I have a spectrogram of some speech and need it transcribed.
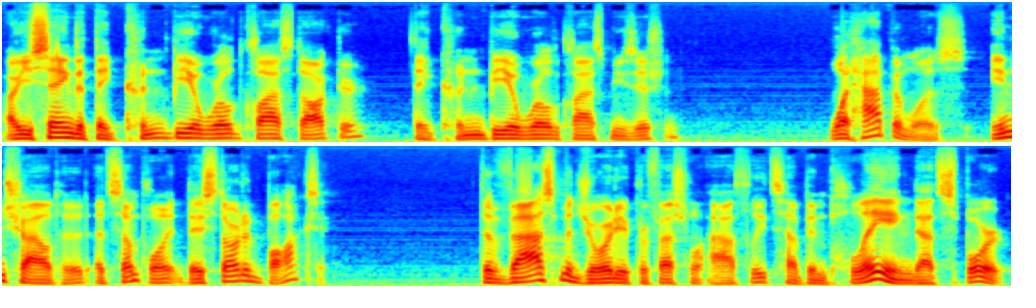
Are you saying that they couldn't be a world class doctor? They couldn't be a world class musician? what happened was in childhood, at some point, they started boxing. The vast majority of professional athletes have been playing that sport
